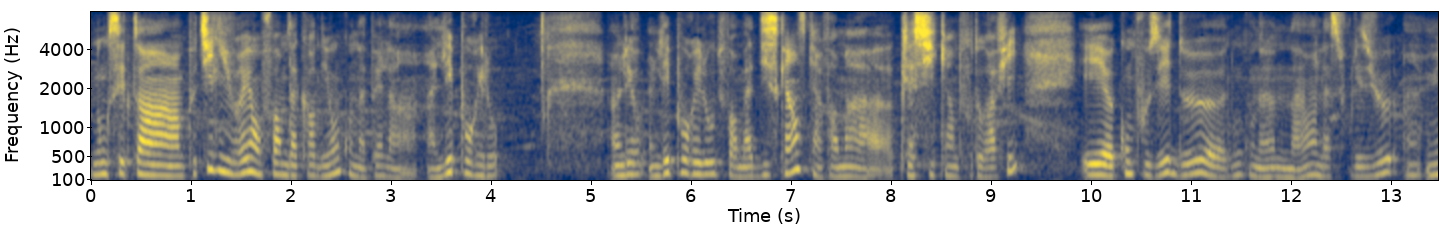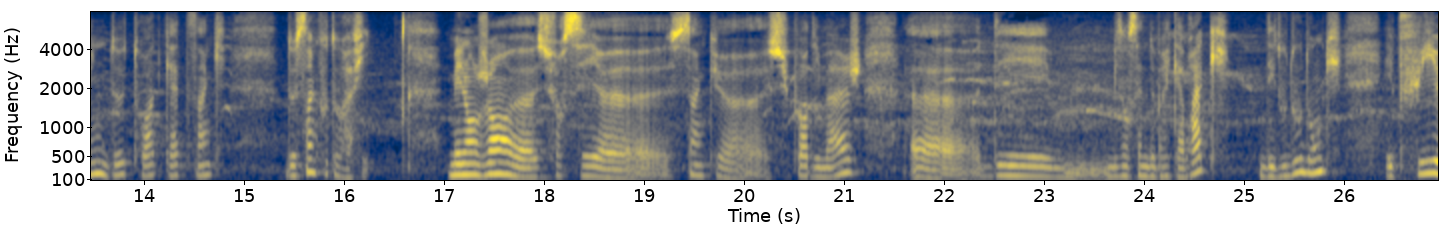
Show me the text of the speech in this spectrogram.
Donc c'est un petit livret en forme d'accordéon qu'on appelle un, un leporello. Un, le- un leporello de format 10-15, qui est un format euh, classique hein, de photographie, et euh, composé de, euh, donc on a, a un là sous les yeux, 1, 1, 2, 3, 4, 5, de 5 photographies mélangeant sur ces cinq supports d'images des mm, mises en scène de bric-à-brac, des doudous donc, et puis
